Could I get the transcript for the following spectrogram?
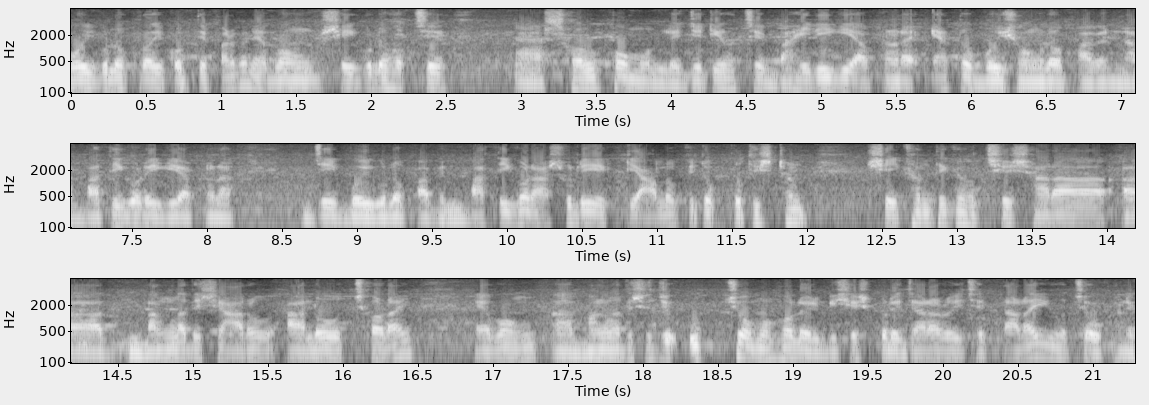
বইগুলো ক্রয় করতে পারবেন এবং সেইগুলো হচ্ছে স্বল্প মূল্যে, যেটি হচ্ছে বাহিরে গিয়ে আপনারা এত বই সংগ্রহ পাবেন না বাতিগড়ে গিয়ে আপনারা যে বইগুলো পাবেন। বাতিগড় আসলে একটি আলোকিত প্রতিষ্ঠান। সেইখান থেকে হচ্ছে সারা বাংলাদেশে আরও আলো ছড়ায় এবং বাংলাদেশের যে উচ্চ মহলের বিশেষ করে যারা রয়েছে তারাই হচ্ছে ওখানে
